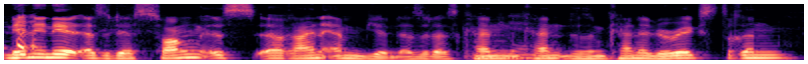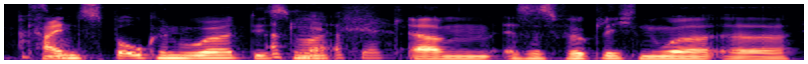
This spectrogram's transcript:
nee, nee, nee, also der Song ist äh, rein ambient, also da, ist kein, Okay. kein, da sind keine Lyrics drin, so. kein Spoken Word diesmal. Okay, okay, okay. Ähm, es ist wirklich nur äh,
